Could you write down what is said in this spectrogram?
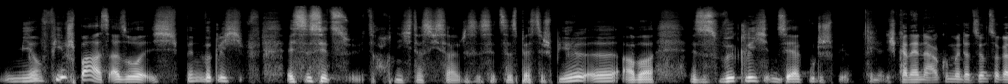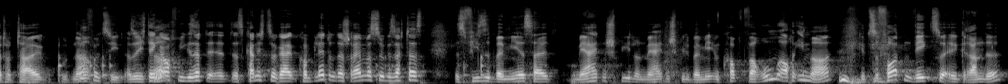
mir viel Spaß. Also ich bin wirklich, es ist jetzt auch nicht, dass ich sage, das ist jetzt das beste Spiel, äh, aber es ist wirklich ein sehr gutes Spiel. ich. Ich kann deine Argumentation sogar total gut nachvollziehen. Also ich denke Ja. auch, wie gesagt, äh, das kann ich sogar komplett unterschreiben, was du gesagt hast. Das Fiese bei mir ist halt Mehrheitenspiel und Mehrheitenspiel bei mir im Kopf. Warum auch immer, gibt sofort einen Weg zu El Grande.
